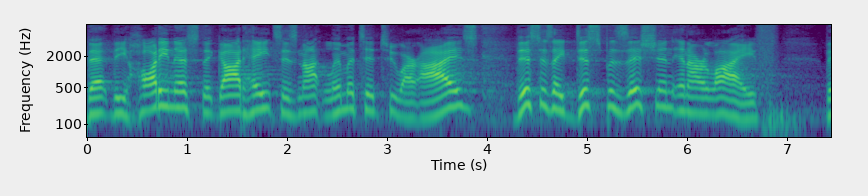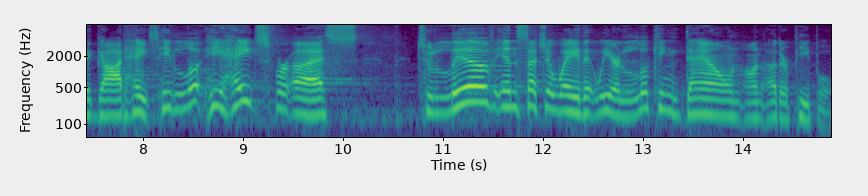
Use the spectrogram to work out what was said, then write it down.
that the haughtiness that God hates is not limited to our eyes. This is a disposition in our life that God hates. He, look, he hates for us to live in such a way that we are looking down on other people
